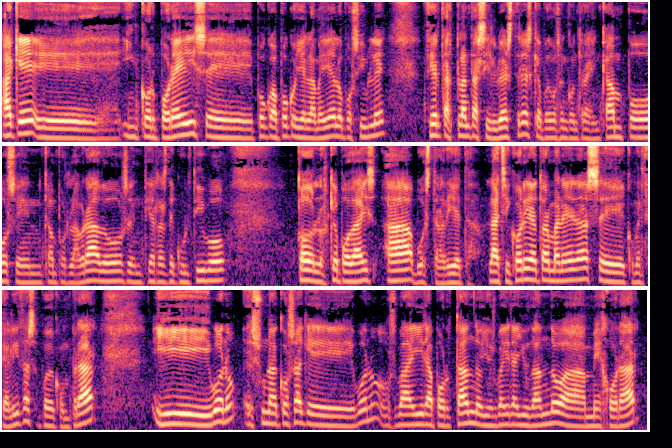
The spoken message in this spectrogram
a que eh, incorporéis eh, poco a poco y en la medida de lo posible ciertas plantas silvestres que podemos encontrar en campos, en campos labrados, en tierras de cultivo, todos los que podáis a vuestra dieta. La chicoria de todas maneras se comercializa, se puede comprar y bueno, es una cosa que bueno, os va a ir aportando y os va a ir ayudando a mejorar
